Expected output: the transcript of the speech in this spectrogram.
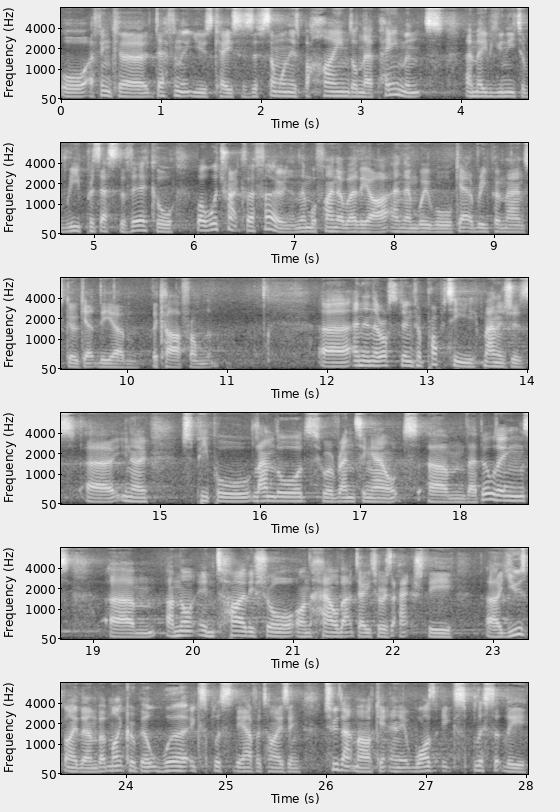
or I think a definite use case is if someone is behind on their payments and maybe you need to repossess the vehicle well we'll track their phone and then we'll find out where they are and then we will get a repo man to go get the, um, the car from them. Uh, and then they're also doing for property managers, uh, you know, just people, landlords who are renting out um, their buildings. Um, I'm not entirely sure on how that data is actually uh, used by them, but Microbilt were explicitly advertising to that market and it was explicitly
